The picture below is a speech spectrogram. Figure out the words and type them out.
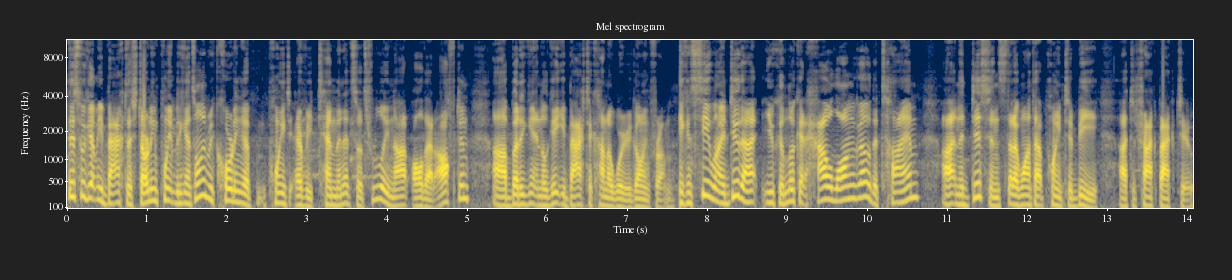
This will get me back to the starting point, but again, it's only recording a point every 10 minutes, so it's really not all that often. Uh, but again, it'll get you back to kind of where you're going from. You can see when I do that, you can look at how long ago, the time, uh, and the distance that I want that point to be uh, to track back to.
